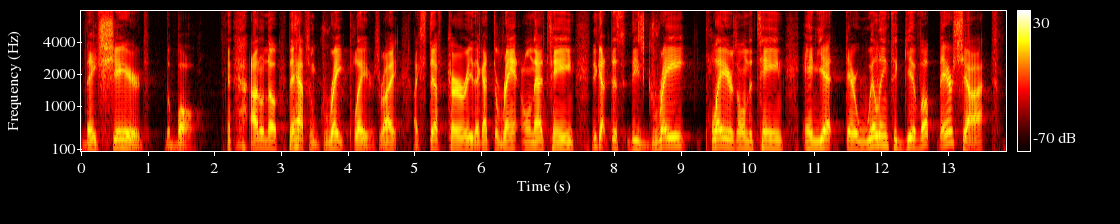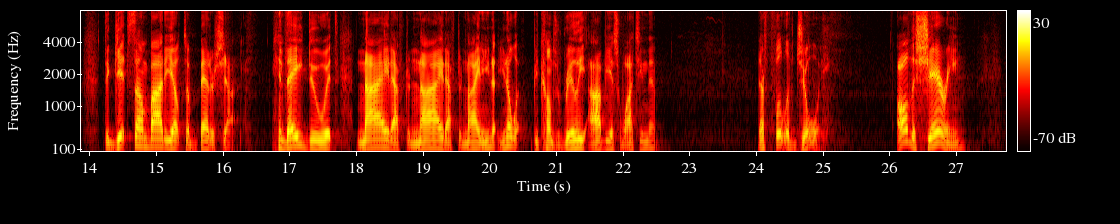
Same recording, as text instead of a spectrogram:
they shared the ball. I don't know. They have some great players, right? Like Steph Curry. They got Durant on that team. You got this, these great players on the team, and yet they're willing to give up their shot to get somebody else a better shot. And they do it night after night after night. And you know, you know what becomes really obvious watching them? They're full of joy. All the sharing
